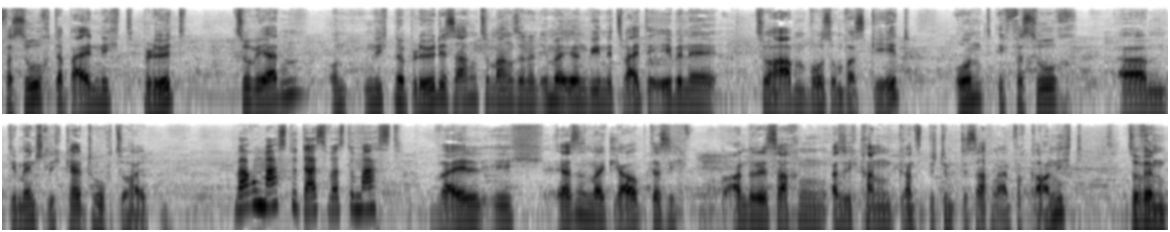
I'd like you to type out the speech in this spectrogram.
versuche dabei nicht blöd zu werden und nicht nur blöde Sachen zu machen, sondern immer irgendwie eine zweite Ebene zu haben, wo es um was geht. Und ich versuche, ähm, die Menschlichkeit hochzuhalten. Warum machst du das, was du machst? Weil ich erstens mal glaube, dass ich andere Sachen, also ich kann ganz bestimmte Sachen einfach gar nicht. Insofern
